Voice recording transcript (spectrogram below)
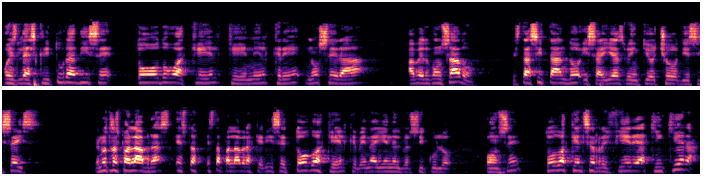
pues la escritura dice, todo aquel que en él cree no será avergonzado. Está citando Isaías 28, 16. En otras palabras, esta, esta palabra que dice todo aquel que ven ahí en el versículo 11, todo aquel se refiere a quien quiera.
